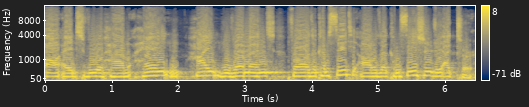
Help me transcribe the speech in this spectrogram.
or it will have high, high requirement for the capacity of the compensation reactor.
